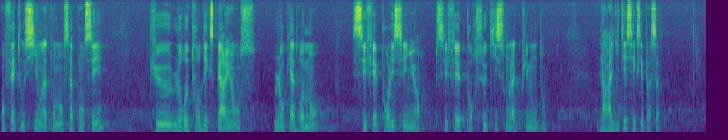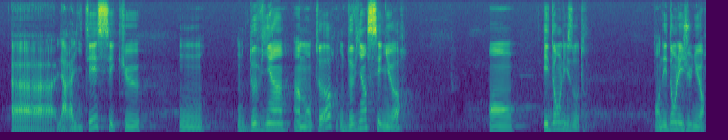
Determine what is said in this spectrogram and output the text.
en fait aussi, on a tendance à penser que le retour d'expérience, l'encadrement, c'est fait pour les seniors, c'est fait pour ceux qui sont là depuis longtemps. La réalité, c'est que c'est pas ça. Euh, la réalité, c'est que on, devient un mentor, on devient senior en aidant les autres, en aidant les juniors.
